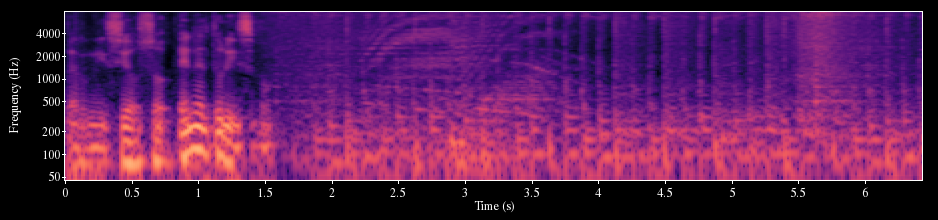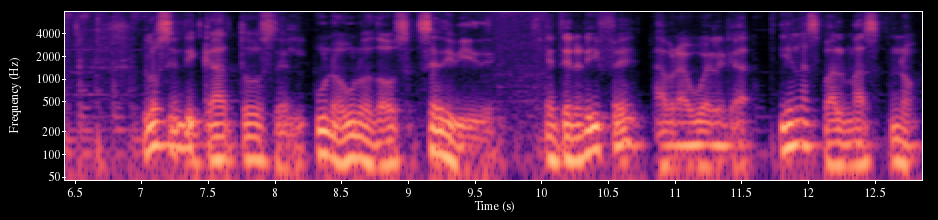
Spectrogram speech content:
pernicioso en el turismo. Los sindicatos del 112 se dividen. En Tenerife habrá huelga y en Las Palmas no.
